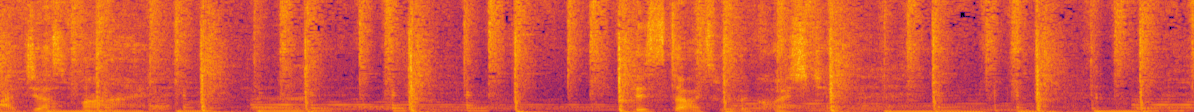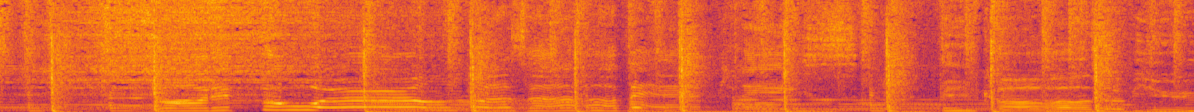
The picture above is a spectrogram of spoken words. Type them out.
are just fine this starts with a question. What if the world was a bad place because of you?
